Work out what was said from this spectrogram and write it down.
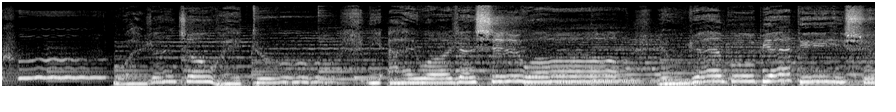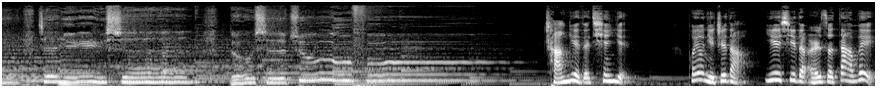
护。万人中唯独你爱我，认识我，永远不变的许，这一生都是祝福。长夜的牵引，朋友，你知道耶西的儿子大卫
